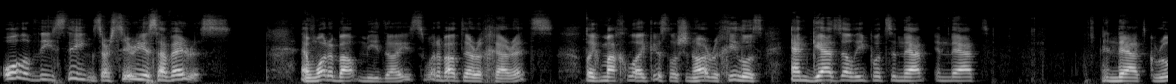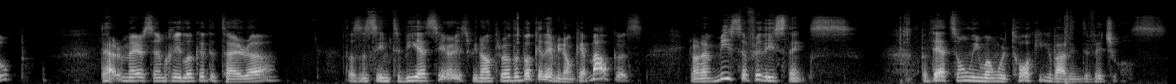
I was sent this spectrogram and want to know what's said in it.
All of these things are serious Averis. And what about Midais? What about Derech Eretz? Like Machlaikis, Loshan Rechilus, and Gezel he puts in that in that in that group. That Rameir Simchi, look at the Torah, doesn't seem to be as serious. We don't throw the book at him, you don't get Malkus. You don't have Misa for these things. But that's only when we're talking about individuals.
